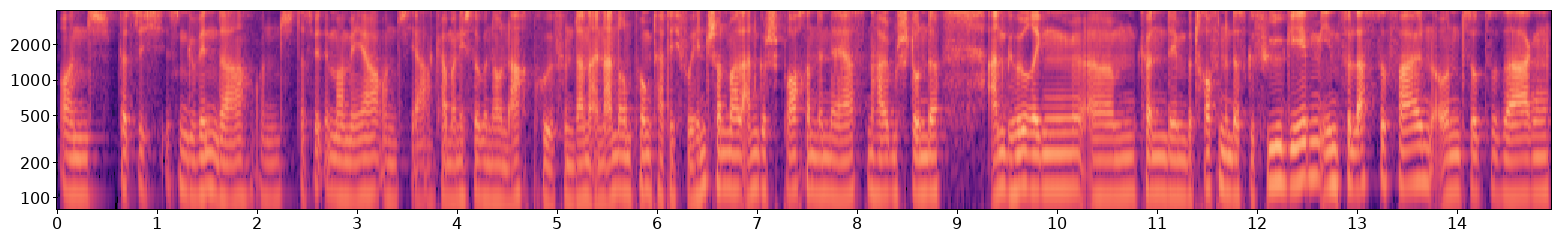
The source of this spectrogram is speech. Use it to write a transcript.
und plötzlich ist ein Gewinn da und das wird immer mehr und ja. Kann man nicht so genau nachprüfen. Dann einen anderen Punkt hatte ich vorhin schon mal angesprochen in der ersten halben Stunde. Angehörigen ähm, können dem Betroffenen das Gefühl geben, ihnen zur Last zu fallen und sozusagen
